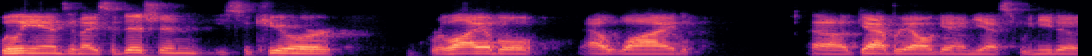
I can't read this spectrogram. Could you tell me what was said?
Willian's a nice addition. He's secure, reliable, out wide. Uh, Gabriel again, yes, we need to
